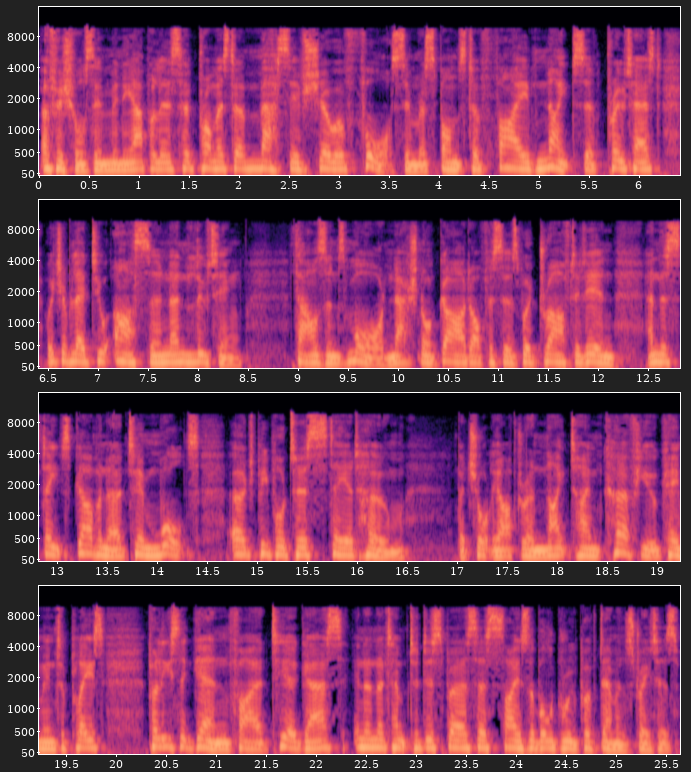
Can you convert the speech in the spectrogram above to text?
Officials in Minneapolis had promised a massive show of force in response to five nights of protest, which have led to arson and looting. Thousands more National Guard officers were drafted in, and the state's governor, Tim Walz, urged people to stay at home. But shortly after a nighttime curfew came into place, police again fired tear gas in an attempt to disperse a sizable group of demonstrators.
